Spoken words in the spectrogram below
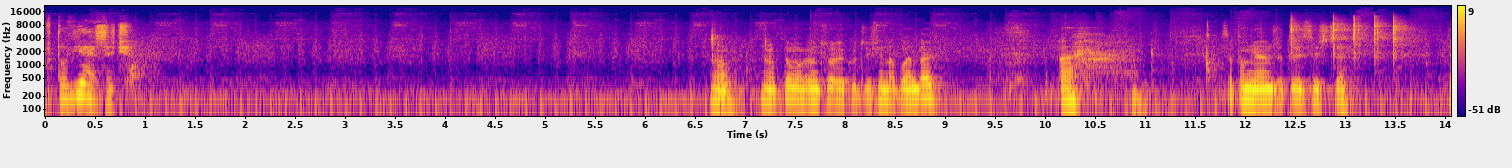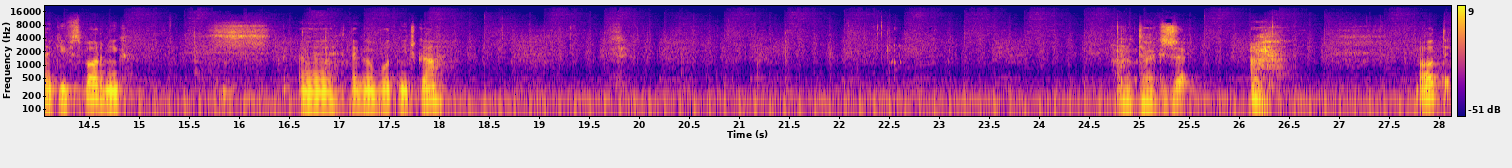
w to wierzyć. No, jak to mówią, człowiek uczy się na błędach. Ech, zapomniałem, że tu jest jeszcze taki wspornik e, tego błotniczka. Także. O ty.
